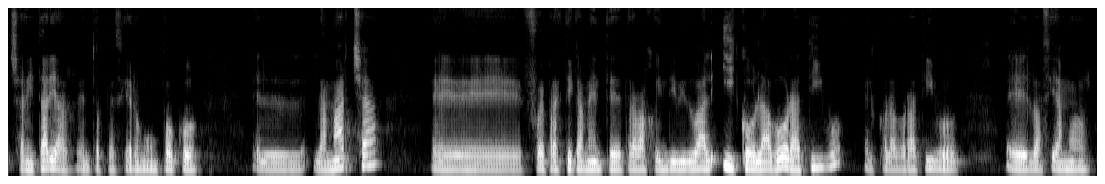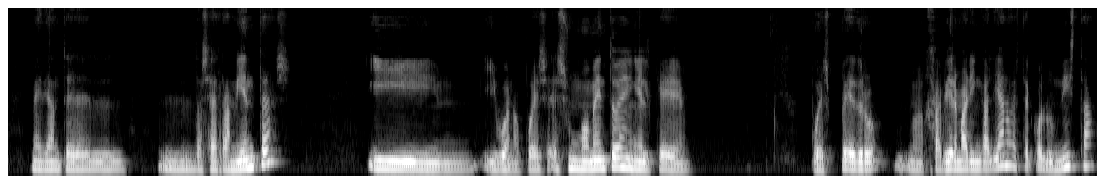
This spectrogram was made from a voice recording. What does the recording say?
sanitarias entorpecieron un poco la marcha, eh, fue prácticamente trabajo individual y colaborativo. El colaborativo eh, lo hacíamos mediante las herramientas y, bueno, pues es un momento en el que pues Pedro, Javier Marín Galeano, este columnista,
